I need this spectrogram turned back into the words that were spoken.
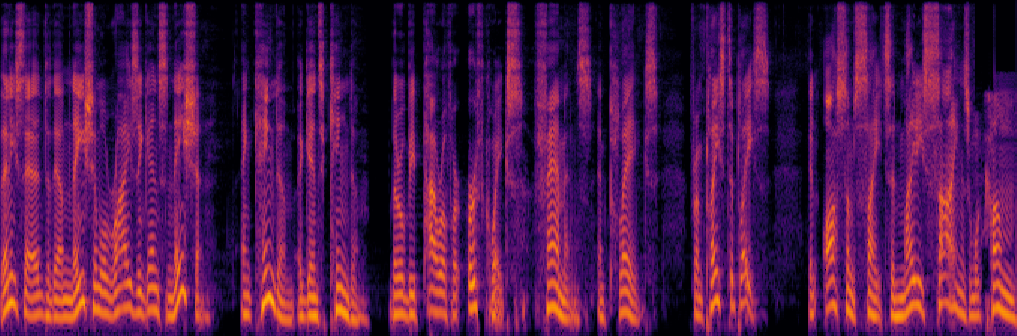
Then he said to them, Nation will rise against nation, and kingdom against kingdom. There will be powerful earthquakes, famines, and plagues from place to place, and awesome sights and mighty signs will come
